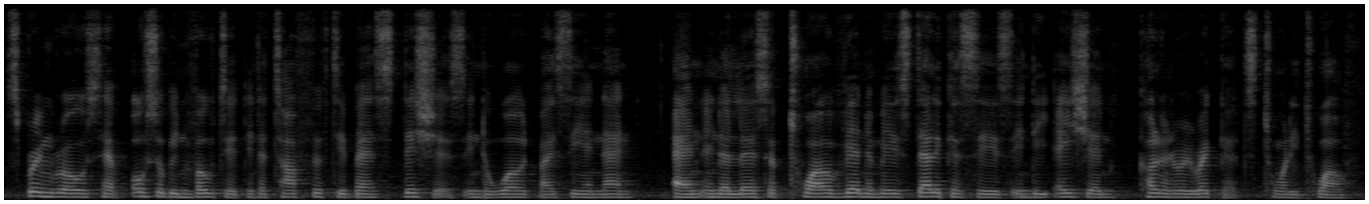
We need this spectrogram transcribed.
spring rolls have also been voted in the top 50 best dishes in the world by CNN and in the list of 12 Vietnamese delicacies in the Asian Culinary Records 2012.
